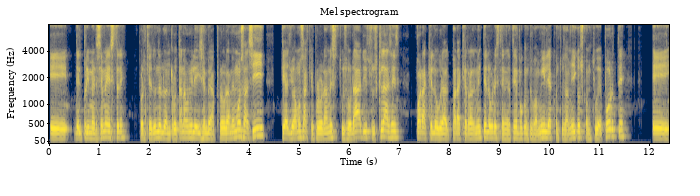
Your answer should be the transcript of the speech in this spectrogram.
eh, del primer semestre, porque es donde lo enrutan a uno y le dicen, vea, programemos así, te ayudamos a que programes tus horarios, tus clases, para que, lograr, para que realmente logres tener tiempo con tu familia, con tus amigos, con tu deporte eh,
